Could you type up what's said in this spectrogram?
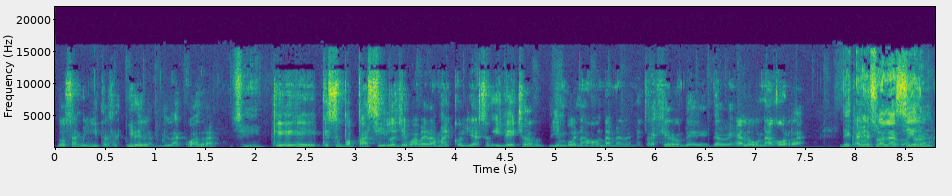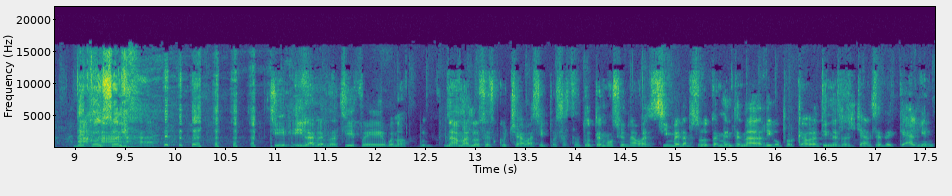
dos amiguitos aquí de la, cuadra, sí. que, que, su papá sí los llevó a ver a Michael Jackson y de hecho, bien buena onda, me, me trajeron de, de regalo una gorra de consolación, de consolación. Sí, y la verdad sí fue, bueno, nada más los escuchabas y pues hasta tú te emocionabas sin ver absolutamente nada. Digo, porque ahora tienes la chance de que alguien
